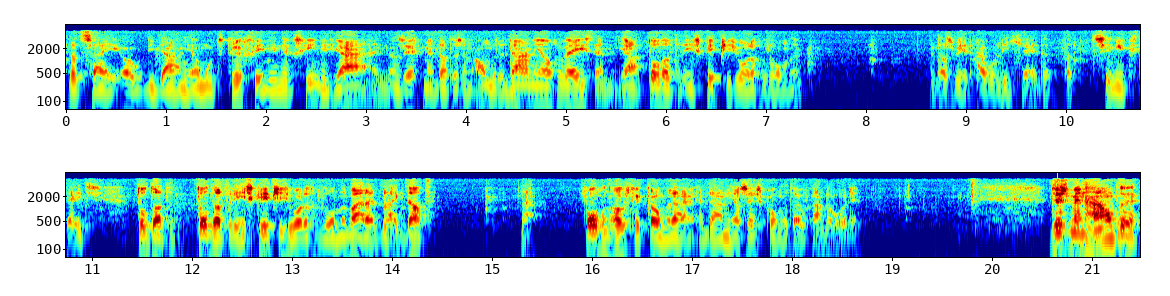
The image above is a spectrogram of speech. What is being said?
dat zij ook die Daniel moeten terugvinden in de geschiedenis. Ja, en dan zegt men dat is een andere Daniel geweest. En ja, totdat er inscripties worden gevonden. En dat is weer het oude liedje, dat, dat zing ik steeds. Totdat, het, totdat er inscripties worden gevonden waaruit blijkt dat. Nou, volgende hoofdstuk komen daar, en Daniel 6 komt het ook aan de orde. Dus men haalde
